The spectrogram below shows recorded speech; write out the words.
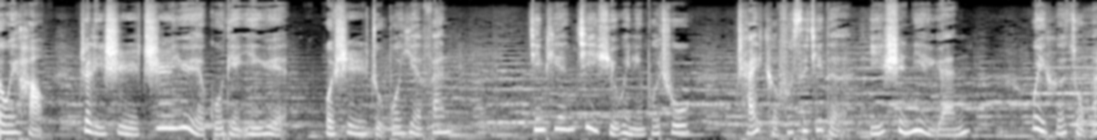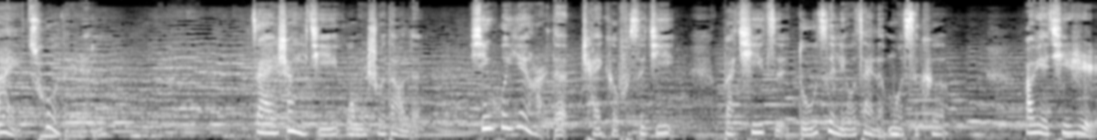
各位好，这里是知乐古典音乐，我是主播叶帆。今天继续为您播出柴可夫斯基的《一世孽缘》，为何总爱错的人？在上一集我们说到了心灰意耳的柴可夫斯基，把妻子独自留在了莫斯科。二月七日，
